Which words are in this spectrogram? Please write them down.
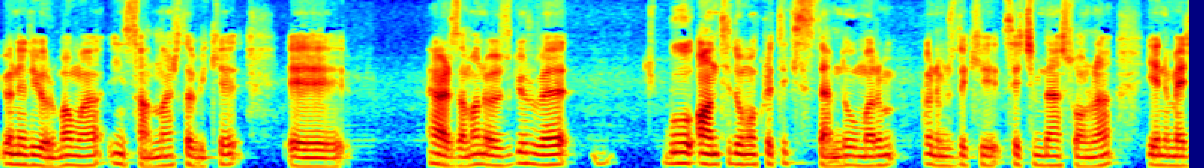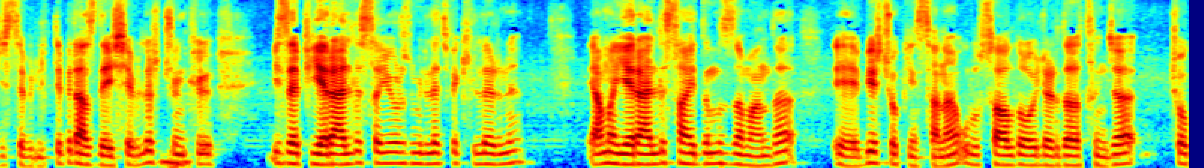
yöneliyorum ama insanlar tabii ki e, her zaman özgür ve bu antidemokratik sistemde umarım önümüzdeki seçimden sonra yeni meclisle birlikte biraz değişebilir. Çünkü biz hep yerelde sayıyoruz milletvekillerini. Ama yerelde saydığımız zaman da e, birçok insana ulusalda oyları dağıtınca çok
